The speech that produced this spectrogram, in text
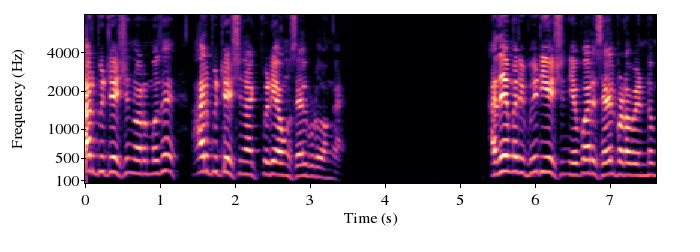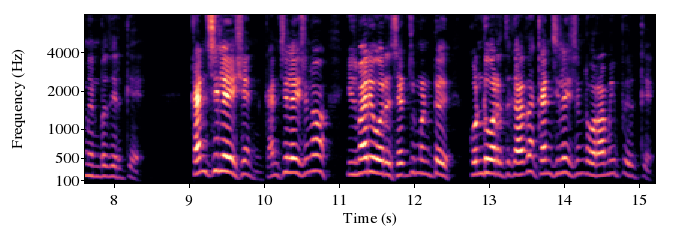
ஆர்பிட்ரேஷன் வரும்போது ஆர்பிட்ரேஷன் ஆக்ட் படி அவங்க செயல்படுவாங்க. அதே மாதிரி மீடியேஷன் எவ்வாறு செயல்பட வேண்டும் என்பது இருக்குது கன்சிலேஷன் கன்சிலேஷனும் இது மாதிரி ஒரு செட்டில்மெண்ட்டு கொண்டு வரதுக்காக தான் கன்சிலேஷன் ஒரு அமைப்பு இருக்குது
